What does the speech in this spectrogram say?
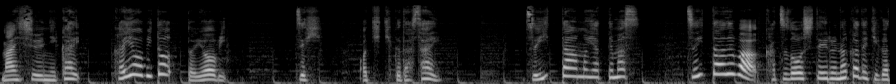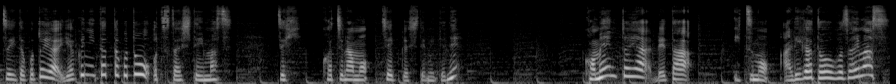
毎週2回火曜日と土曜日。ぜひお聴きください。Twitter もやってます。Twitter では活動している中で気がついたことや役に立ったことをお伝えしています。ぜひこちらもチェックしてみてね。コメントやレターいつもありがとうございます。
